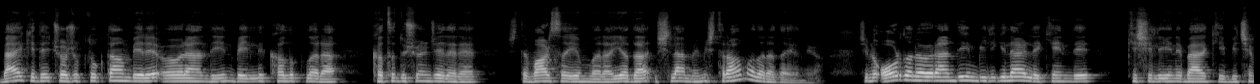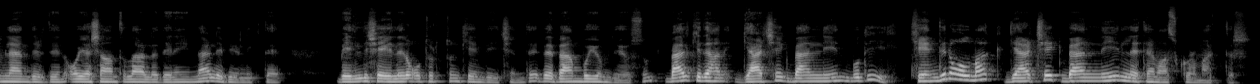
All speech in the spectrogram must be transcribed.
belki de çocukluktan beri öğrendiğin belli kalıplara, katı düşüncelere, işte varsayımlara ya da işlenmemiş travmalara dayanıyor. Şimdi oradan öğrendiğin bilgilerle kendi kişiliğini belki biçimlendirdin, o yaşantılarla, deneyimlerle birlikte belli şeyleri oturttun kendi içinde ve ben buyum diyorsun. Belki de hani gerçek benliğin bu değil. Kendin olmak gerçek benliğinle temas kurmaktır.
